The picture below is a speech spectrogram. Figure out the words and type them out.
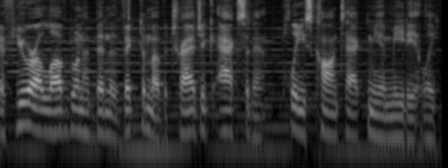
If you or a loved one have been the victim of a tragic accident, please contact me immediately.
